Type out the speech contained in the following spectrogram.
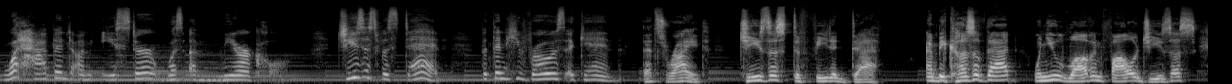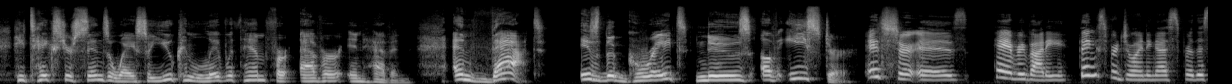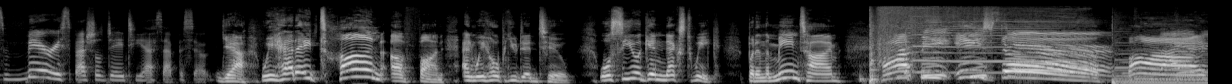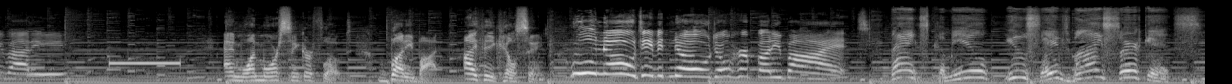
What happened on Easter was a miracle. Jesus was dead, but then he rose again. That's right. Jesus defeated death. And because of that, when you love and follow Jesus, he takes your sins away so you can live with him forever in heaven. And that is the great news of Easter. It sure is. Hey, everybody. Thanks for joining us for this very special JTS episode. Yeah, we had a ton of fun, and we hope you did too. We'll see you again next week. But in the meantime, Happy, Easter! Bye! Bye, everybody. And one more sink or float. Buddy Bot. I think he'll sink. Oh, no, David, no. Don't hurt Buddy Bot. Thanks, Camille. You saved my circuits.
